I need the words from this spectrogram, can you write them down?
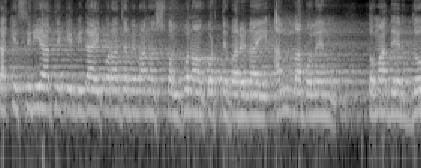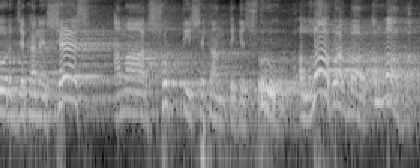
তাকে সিরিয়া থেকে বিদায় করা যাবে মানুষ কল্পনাও করতে পারে নাই। আল্লাহ বলেন, তোমাদের দৌড় যেখানে শেষ আমার শক্তি সেখান থেকে শুরু। আল্লাহ আকবর, আল্লাহ।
